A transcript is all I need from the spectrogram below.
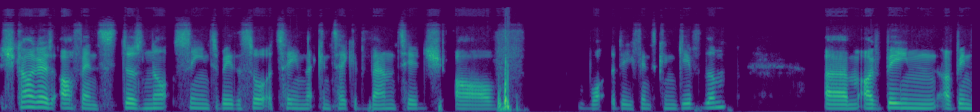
Chicago's offense does not seem to be the sort of team that can take advantage of what the defense can give them. Um, I've been I've been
